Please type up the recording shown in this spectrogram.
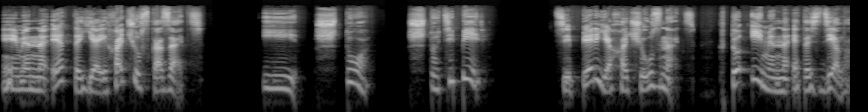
Именно это я и хочу сказать. И что? Что теперь? Теперь я хочу узнать, кто именно это сделал.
